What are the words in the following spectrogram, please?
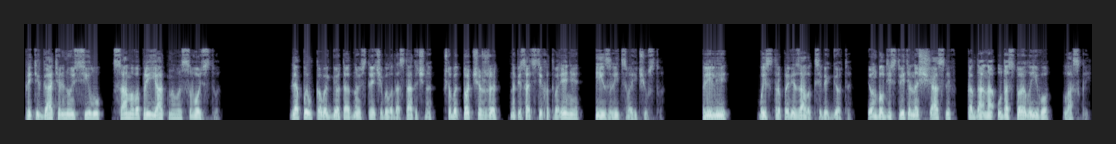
притягательную силу самого приятного свойства. Для пылкого Гёте одной встречи было достаточно, чтобы тотчас же написать стихотворение и излить свои чувства. Лили быстро привязала к себе Гёте, и он был действительно счастлив, когда она удостоила его лаской.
